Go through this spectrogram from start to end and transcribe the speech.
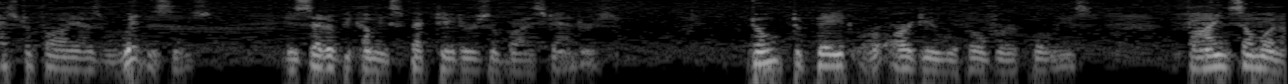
testify as witnesses instead of becoming spectators or bystanders. Don't debate or argue with overt bullies. Find someone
